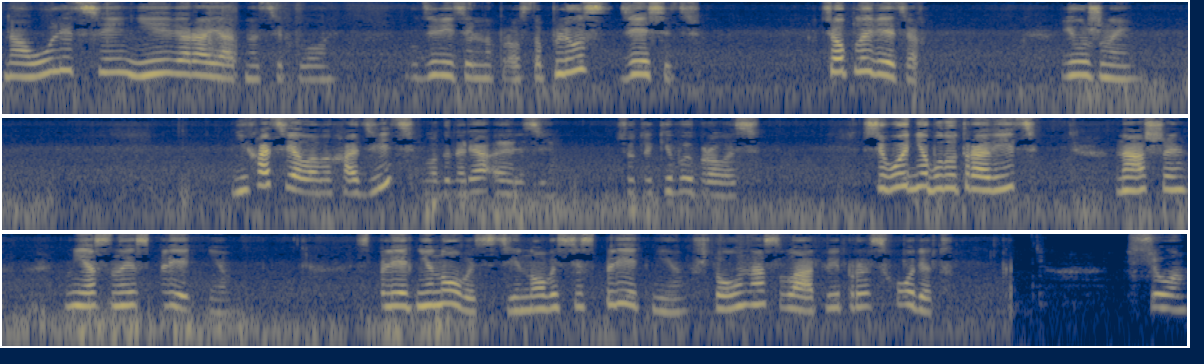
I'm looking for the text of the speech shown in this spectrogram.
На улице невероятно тепло. Удивительно просто. Плюс 10. Теплый ветер. Южный. Не хотела выходить благодаря Эльзе. Все-таки выбралась. Сегодня буду травить наши местные сплетни. Сплетни новости, новости сплетни. Что у нас в Латвии происходит? Все,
